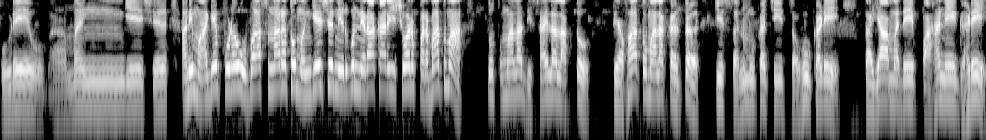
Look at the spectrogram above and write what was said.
पुढे उभा मंगेश. आणि मागे पुढं उभा असणारा तो मंगेश निर्गुण निराकार ईश्वर परमात्मा तो तुम्हाला दिसायला लागतो. तेव्हा तुम्हाला कळतं की सन्मुखची चहूकडे तयामध्ये पाहणे घडे.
